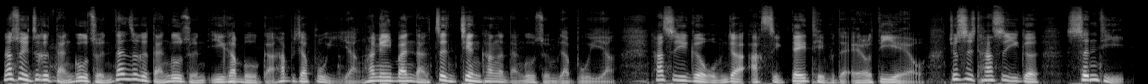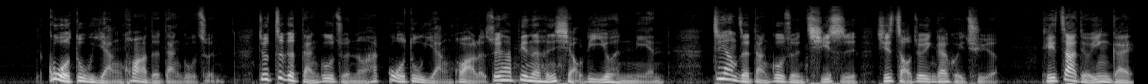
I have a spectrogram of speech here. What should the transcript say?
那所以这个胆固醇，但这个胆固醇一它不感，它比较不一样，它跟一般胆正健康的胆固醇比较不一样，它是一个我们叫 oxidative 的 LDL，就是它是一个身体过度氧化的胆固醇。就这个胆固醇呢，它过度氧化了，所以它变得很小粒又很黏。这样子的胆固醇其实其实早就应该回去了，可以早就应该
